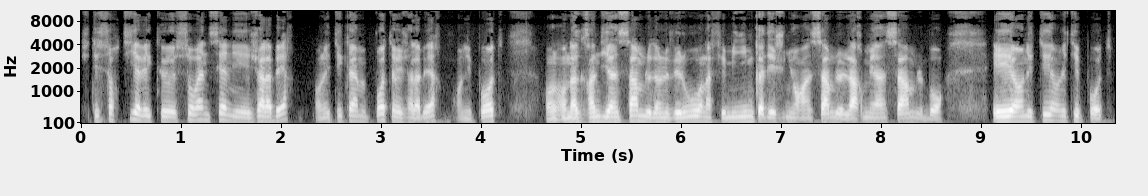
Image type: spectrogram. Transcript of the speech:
J'étais sorti avec euh, Sorensen et Jalabert. On était quand même potes avec Jalabert. On est potes. On, a grandi ensemble dans le vélo. On a fait minime cadet junior ensemble, l'armée ensemble. Bon, et on était, on était potes.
